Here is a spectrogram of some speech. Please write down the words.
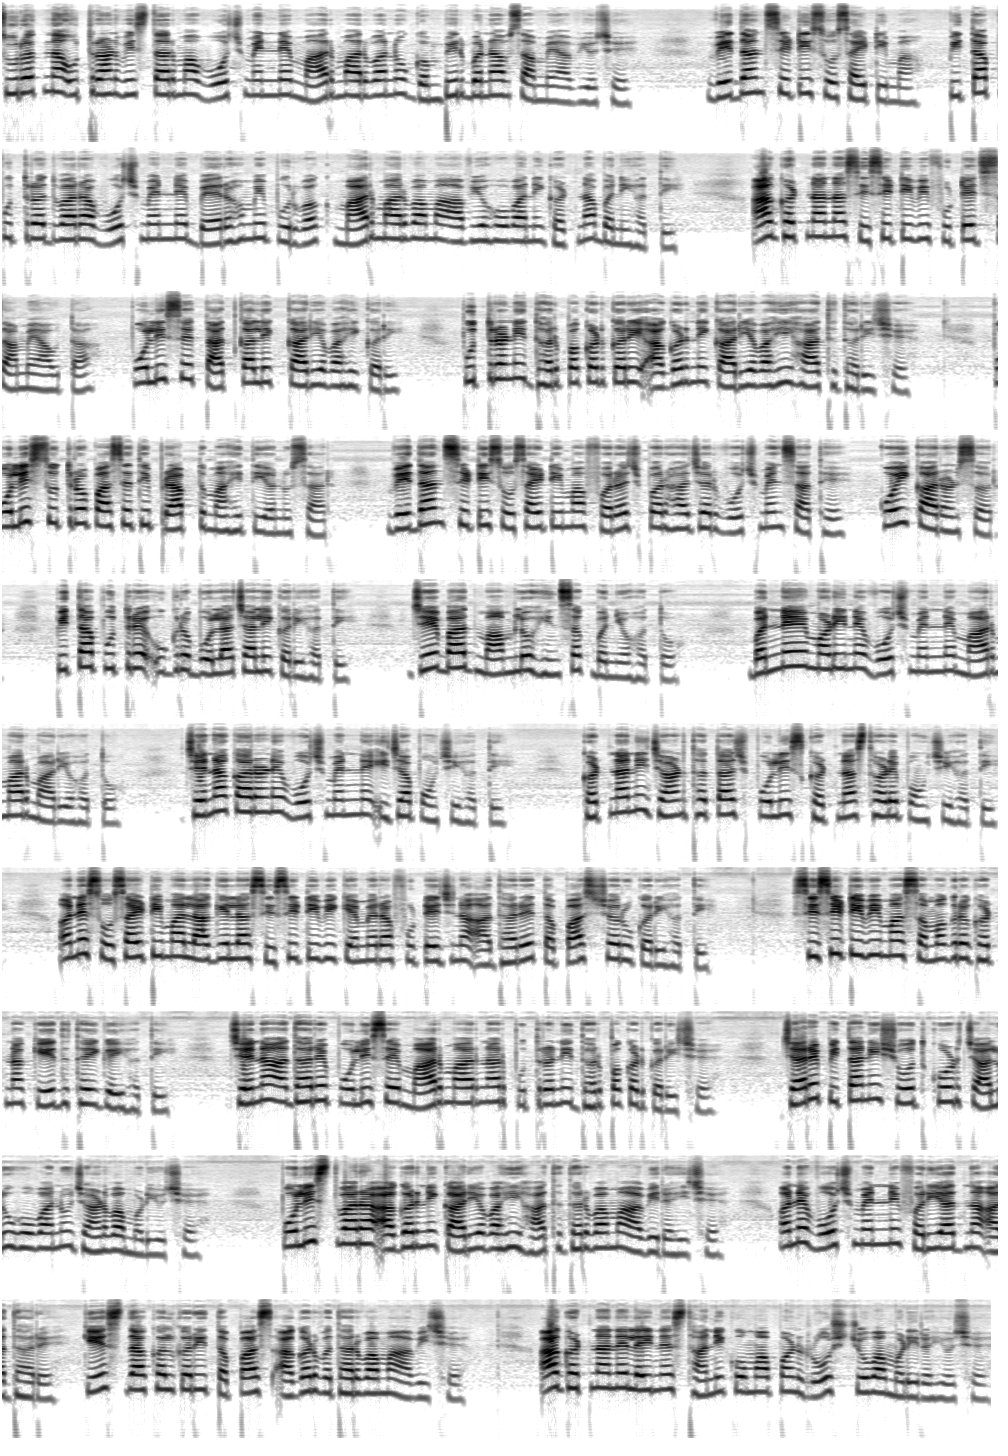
સુરતના ઉત્તરાણ વિસ્તારમાં વોચમેનને માર મારવાનો ગંભીર બનાવ સામે આવ્યો છે. વેદાંત સિટી સોસાયટીમાં પિતા પુત્ર દ્વારા વોચમેનને બેરહમીપૂર્વક માર મારવામાં આવ્યો હોવાની ઘટના બની હતી. આ ઘટનાના સીસીટીવી ફૂટેજ સામે આવતા પોલીસે તાત્કાલિક કાર્યવાહી કરી. પુત્રની ધરપકડ કરી આગળની કાર્યવાહી હાથ ધરી છે. પોલીસ સૂત્રો પાસેથી પ્રાપ્ત માહિતી અનુસાર, વેદાંત સિટી સોસાયટીમાં ફરજ પર હાજર વોચમેન સાથે કોઈ કારણસર પિતા પુત્રે ઉગ્ર બોલાચાલી કરી હતી, જે બાદ મામલો હિંસક બન્યો હતો. બંનેએ મળીને વોચમેનને માર માર માર્યો હતો, જેના કારણે વોચમેનને ઈજા પહોંચી હતી. ઘટનાની જાણ થતાં જ પોલીસ ઘટના સ્થળે પહોંચી હતી અને સોસાયટીમાં લાગેલા સીસીટીવી કેમેરા ફૂટેજના આધારે તપાસ શરૂ કરી હતી. સીસીટીવીમાં સમગ્ર ઘટના કેદ થઈ ગઈ હતી, જેના આધારે પોલીસે માર મારનાર પુત્રની ધરપકડ કરી છે. જ્યારે પિતાની શોધખોળ ચાલુ હોવાનું જાણવા મળ્યું છે. પોલીસ દ્વારા આગળની કાર્યવાહી હાથ ધરવામાં આવી રહી છે અને વોચમેનની ફરિયાદના આધારે કેસ દાખલ કરી તપાસ આગળ વધારવામાં આવી છે. આ ઘટનાને લઈને સ્થાનિકોમાં પણ રોષ જોવા મળી રહ્યો છે.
